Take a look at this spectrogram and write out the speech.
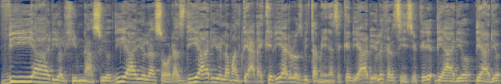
diario el gimnasio, diario las horas, diario la malteada, que diario las vitaminas, que diario el ejercicio, que diario, diario.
